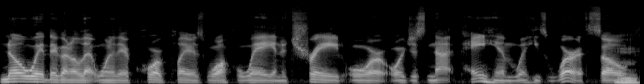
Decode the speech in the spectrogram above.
No way they're going to let one of their core players walk away in a trade or or just not pay him what he's worth. So mm.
